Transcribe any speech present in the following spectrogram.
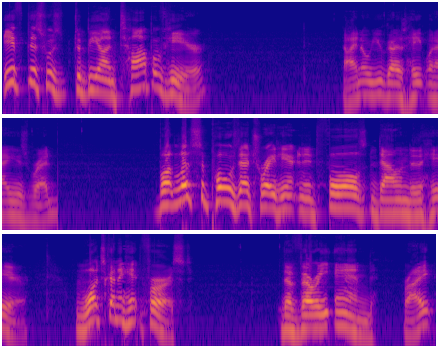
If this was to be on top of here, I know you guys hate when I use red, but let's suppose that's right here and it falls down to here. What's going to hit first? The very end, right?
